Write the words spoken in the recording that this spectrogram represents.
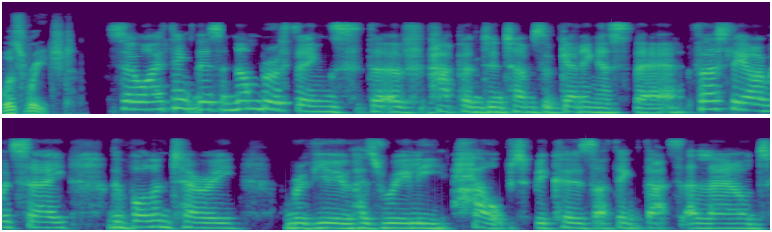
was reached. So I think there's a number of things that have happened in terms of getting us there. Firstly, I would say the voluntary review has really helped because I think that's allowed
